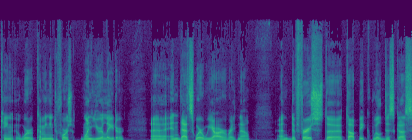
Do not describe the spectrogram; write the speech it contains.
came were coming into force one year later, uh, and that's where we are right now. And the first uh, topic we'll discuss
